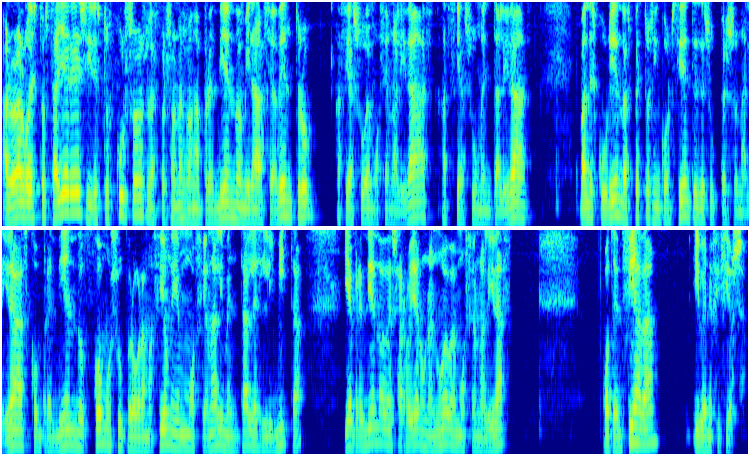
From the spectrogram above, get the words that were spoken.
A lo largo de estos talleres y de estos cursos, las personas van aprendiendo a mirar hacia adentro, hacia su emocionalidad, hacia su mentalidad, van descubriendo aspectos inconscientes de su personalidad, comprendiendo cómo su programación emocional y mental les limita y aprendiendo a desarrollar una nueva emocionalidad potenciada y beneficiosa.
